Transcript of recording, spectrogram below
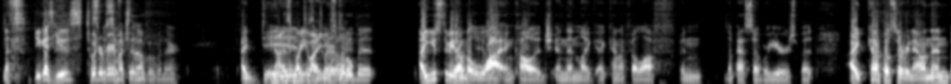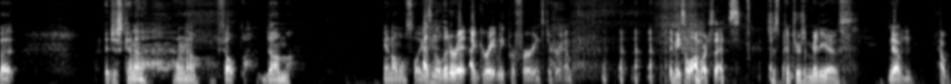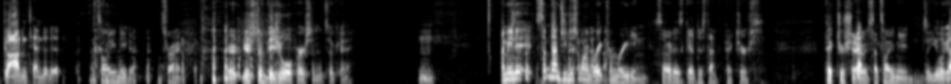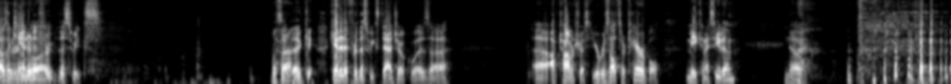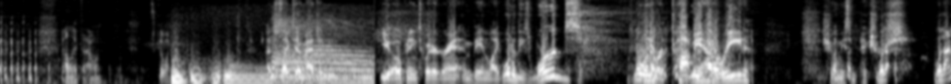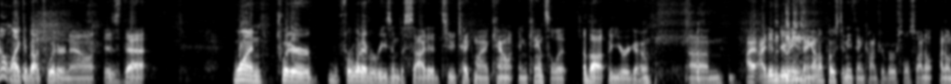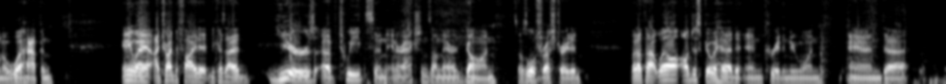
that's Do you guys use Twitter very much though? move over there. I did Not as much you as on I Twitter a a to. little bit. I used to be on it a lot in college, and then like I kind of fell off in the past several years. But I kind of posted every now and then, but it just kind of I don't know felt dumb and almost like As an illiterate, I greatly prefer Instagram. it makes a lot more sense. Just pictures and videos. yep. Mm. How God intended it. That's all you need it. That's right. You're, you're just a visual person. It's okay. Mm. I mean, it, it- sometimes you just want to break from reading, so it is good just to have pictures. Picture shows. that's all you need. So you look That at was a Twitter and you're candidate for this week's. What's Uh, that? ca- candidate for this week's dad joke was uh, uh, optometrist. Your results are terrible. Me, can I see them? No. I like that one. It's a good one. I just like to imagine you opening Twitter, Grant, and being like, "What are these words? No one ever taught me how to read. Show me some pictures." What I- what I don't like about Twitter now is that one, Twitter, for whatever reason, decided to take my account and cancel it about a year ago. Um, I, I didn't do anything. I don't post anything controversial, so I don't I don't know what happened. Anyway, I tried to fight it because I had years of tweets and interactions on there gone, so I was a little frustrated. But I thought, well, I'll just go ahead and create a new one, and uh,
